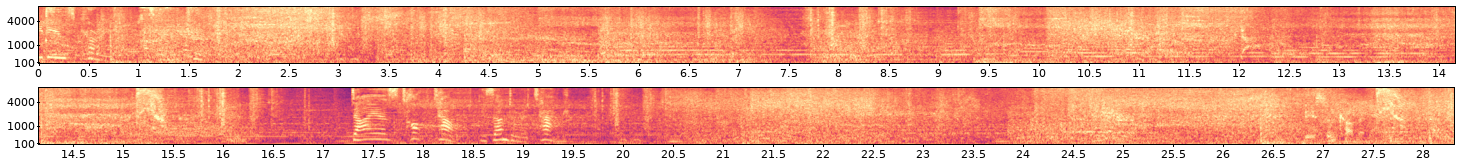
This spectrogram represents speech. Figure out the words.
Radiant's courier has been killed. Dire's top tower is under attack. This will come in.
